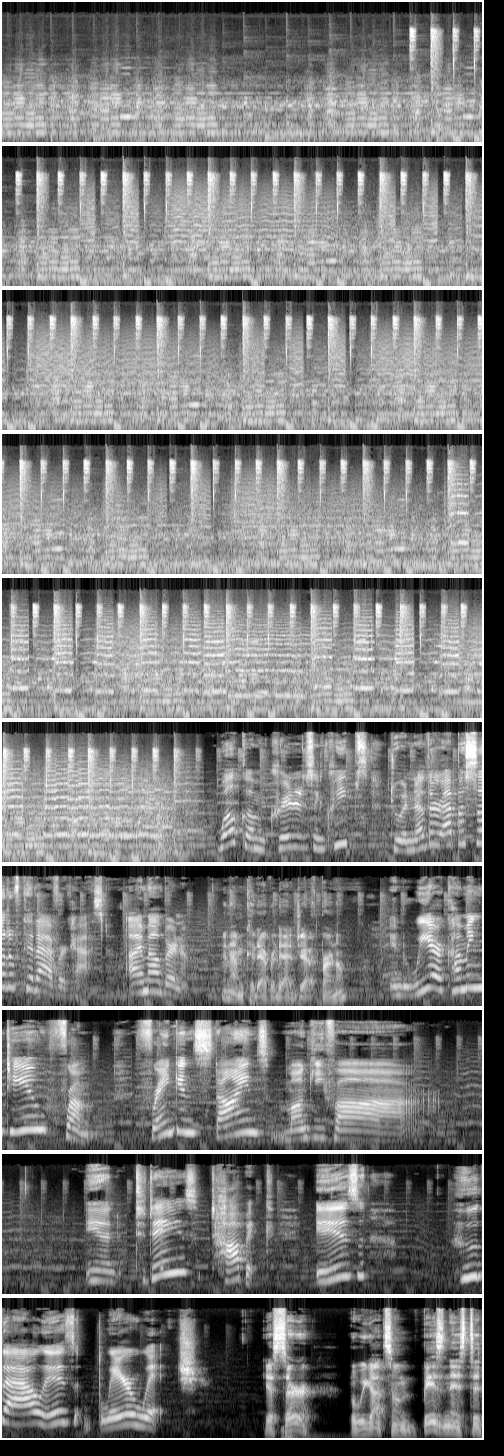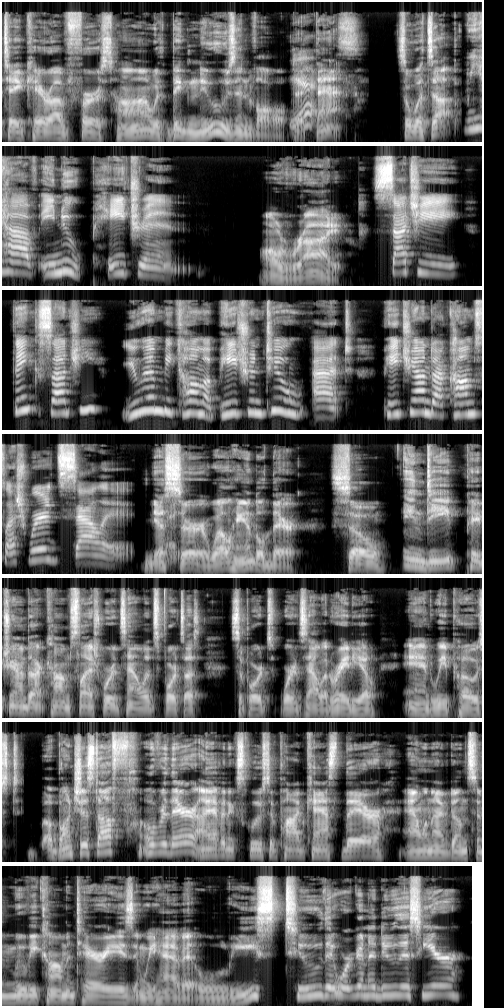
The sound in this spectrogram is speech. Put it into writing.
Thank episode of Cadavercast. I'm Al Burnham, And I'm Cadaver Dad Jeff Burnham. and we are coming to you from Frankenstein's Monkey Farm. And today's topic is Who Thou is Blair Witch? Yes, sir. But we got some business to take care of first, huh? With big news involved Yes. at that. So what's up? We have a new patron, All right. Sachi. Thanks, Sachi. You can become a patron too at patreon.com slash word salad. Yes, sir. Well handled there. So, indeed, patreon.com slash word salad supports us, supports Word Salad Radio, and we post a bunch of stuff over there. I have an exclusive podcast there. Al and I have done some movie commentaries, and we have at least two that we're going to do this year.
